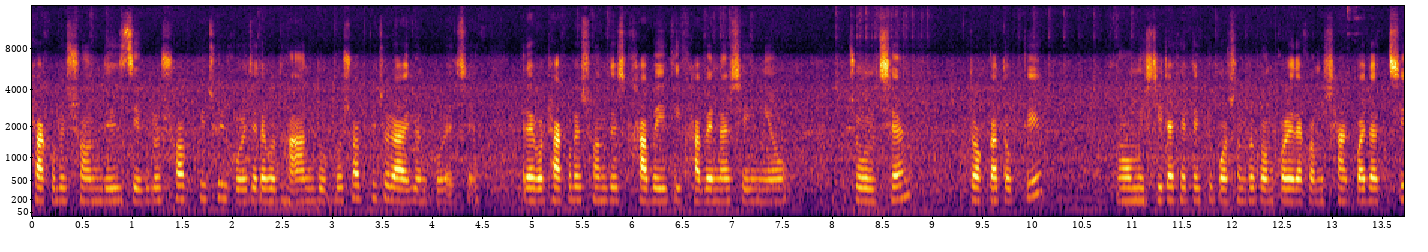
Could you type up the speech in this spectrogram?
ঠাকুরের সন্দেশ, যেগুলো সব কিছুই করেছে। দেখো ধান দুব্য সব কিছুর আয়োজন করেছে। দেখো ঠাকুরের সন্দেশ খাবে কি খাবে না সেই নিয়েও চলছে তক্কাতক্কি ও মিষ্টিটা খেতে একটু পছন্দ কম করে। দেখো, আমি শাঁখ বাজাচ্ছি।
